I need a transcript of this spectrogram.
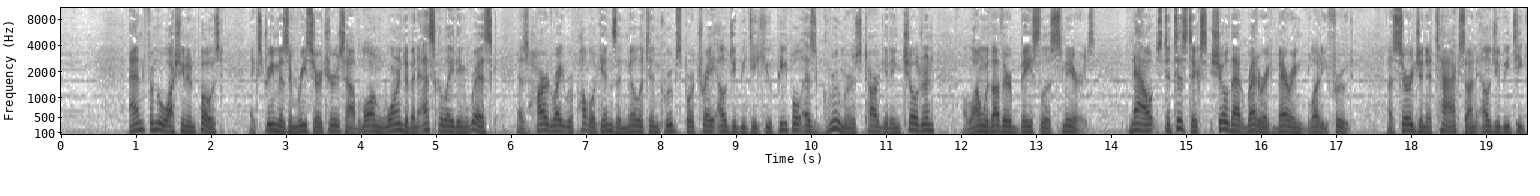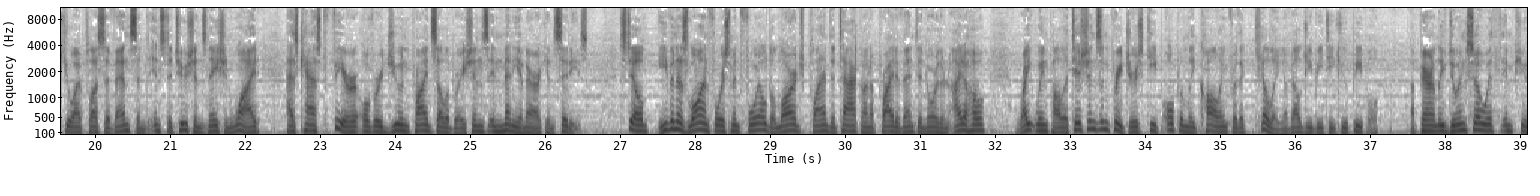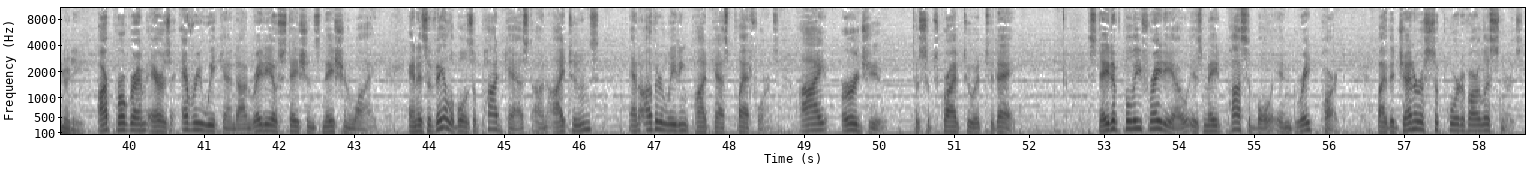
And from the Washington Post, extremism researchers have long warned of an escalating risk as hard right Republicans and militant groups portray LGBTQ people as groomers targeting children, along with other baseless smears. Now, statistics show that rhetoric bearing bloody fruit. A surge in attacks on LGBTQI events and institutions nationwide has cast fear over June Pride celebrations in many American cities. Still, even as law enforcement foiled a large planned attack on a Pride event in northern Idaho, right wing politicians and preachers keep openly calling for the killing of LGBTQ people, apparently doing so with impunity. Our program airs every weekend on radio stations nationwide and is available as a podcast on iTunes and other leading podcast platforms. I urge you to subscribe to it today. State of Belief Radio is made possible in great part by the generous support of our listeners.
